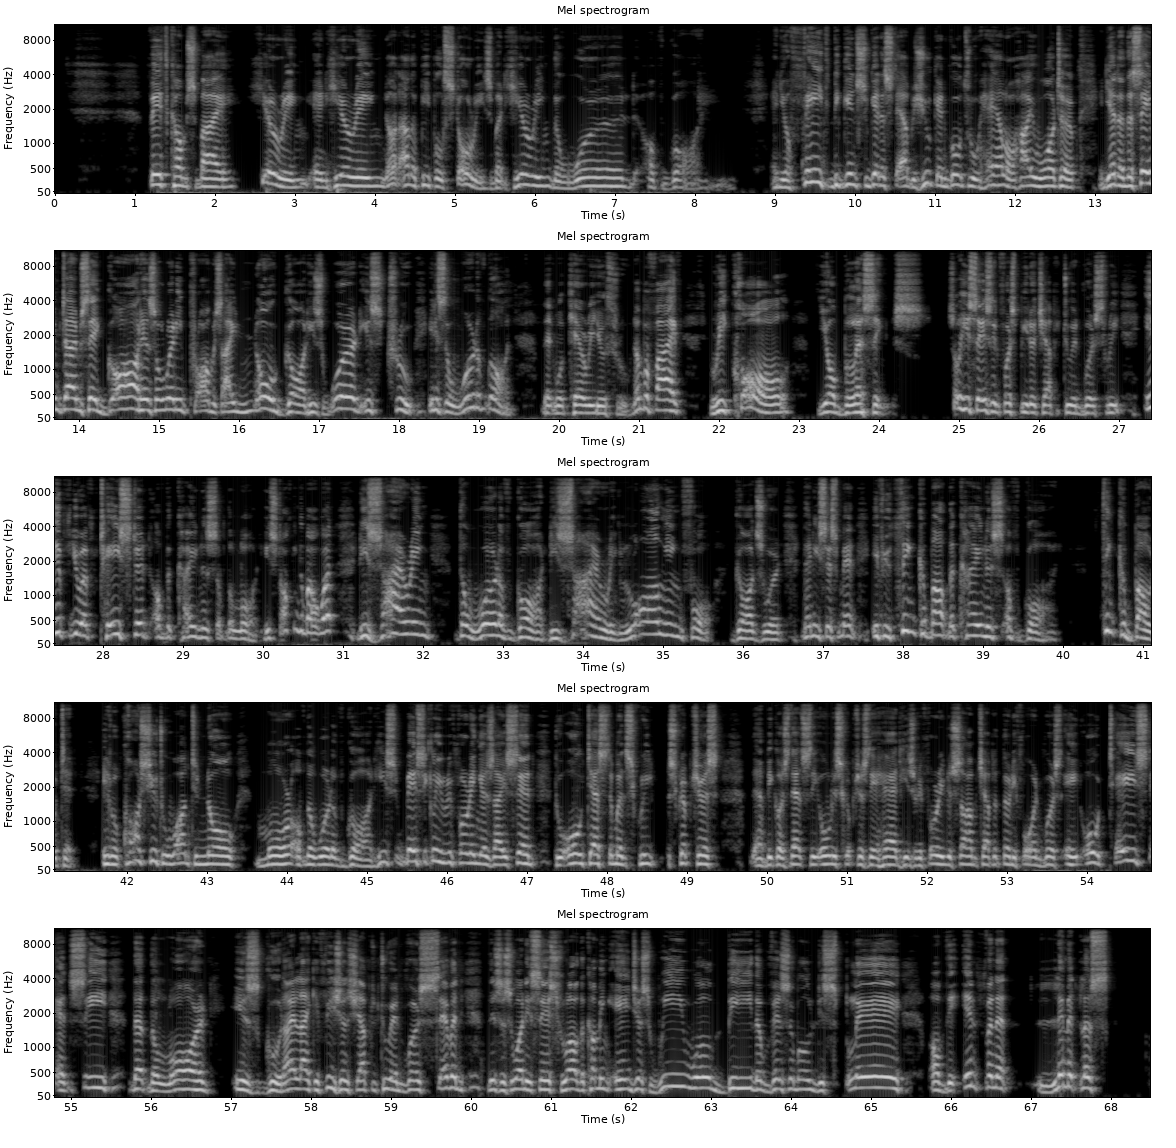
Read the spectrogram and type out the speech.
Faith comes by hearing and hearing not other people's stories, but hearing the word of God. And your faith begins to get established. You can go through hell or high water, and yet at the same time say, God has already promised. I know God. His word is true. It is the word of God that will carry you through. Number five, recall your blessings. So he says in 1 Peter chapter 2 and verse 3, if you have tasted of the kindness of the Lord. He's talking about what? Desiring the word of God, desiring, longing for God's word. Then he says, man, if you think about the kindness of God, think about it. It will cause you to want to know more of the Word of God. He's basically referring, as I said, to Old Testament scriptures uh, because that's the only scriptures they had. He's referring to Psalm chapter 34 and verse 8. Oh, taste and see that the Lord is good. I like Ephesians chapter 2 and verse 7. This is what it says throughout the coming ages, we will be the visible display of the infinite, limitless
